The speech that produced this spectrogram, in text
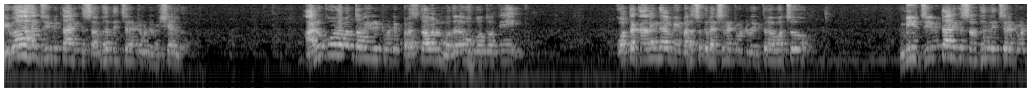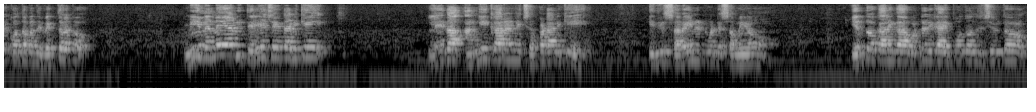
వివాహ జీవితానికి సంబంధించినటువంటి విషయంలో అనుకూలవంతమైనటువంటి ప్రస్తావన మొదలవబోతుంది కొంతకాలంగా మీ మనసుకు నచ్చినటువంటి వ్యక్తులు అవ్వచ్చు. మీ జీవితానికి సంబంధించినటువంటి కొంతమంది వ్యక్తులతో మీ నిర్ణయాన్ని తెలియచేయటానికి లేదా అంగీకారాన్ని చెప్పడానికి ఇది సరైనటువంటి సమయం. ఎంతో కాలంగా ఒంటరిగా అయిపోతుంది జీవితం.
